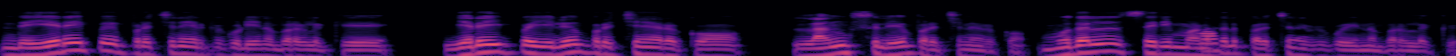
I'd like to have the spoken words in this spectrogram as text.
இந்த இரைப்பை பிரச்சனை இருக்கக்கூடிய நபர்களுக்கு, இரைப்பையிலும் பிரச்சனை இருக்கும், லங்ஸ்லயும் பிரச்சனை இருக்கும். முதல் செரிமானத்துல பிரச்சனை இருக்கக்கூடிய நபர்களுக்கு.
